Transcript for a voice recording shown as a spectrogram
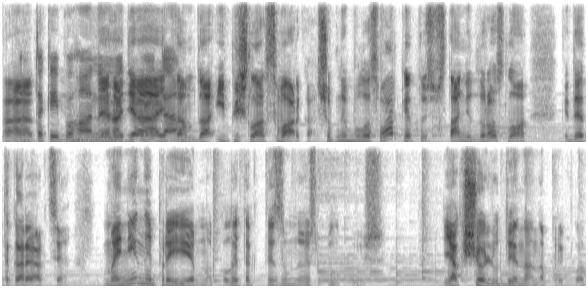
Там такий поганий негодяй, відповідь, там, да, і пішла сварка. Щоб не було сварки, то в стані дорослого йде така реакція. Мені неприємно, коли так ти зі мною спілкуєшся. Якщо людина, наприклад,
